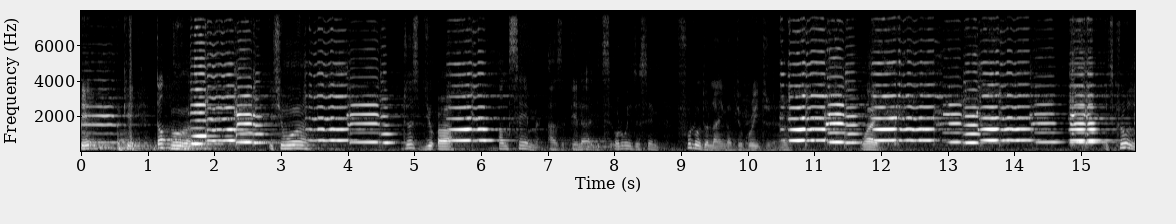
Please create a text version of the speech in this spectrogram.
Okay, okay, don't move. If you move, just you are on the same as Ella, it's always the same. Follow the line of your bridge. huh? Why? It's close.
